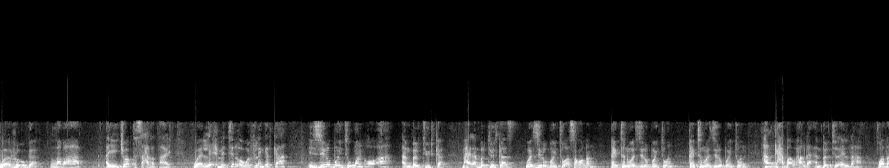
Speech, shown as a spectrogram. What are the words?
waa rowga labaad. Ayay jawaabta saxda tahay. Waa 6 mitir oo wavelengthka ah iyo 0.1 oo ah amplitude-ka maxay amplitude-kaas waa 0.2 asagoo dhan qaybtan waa 0.1 qaybtan waa 0.1 halka xabaa waxaa la dhahaa amplitude ay la dhahaa waa the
